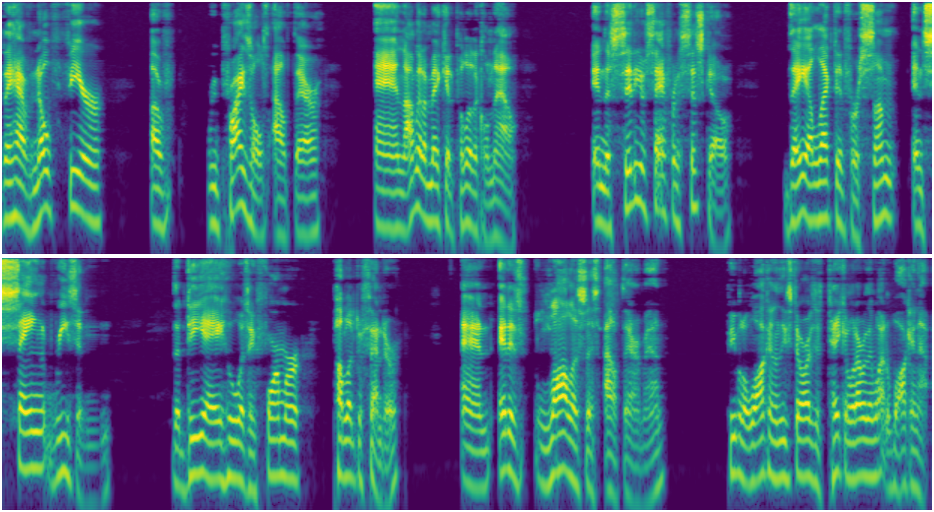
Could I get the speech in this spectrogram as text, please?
they have no fear of reprisals out there. And I'm going to make it political now. In the city of San Francisco, they elected for some insane reason the DA, who was a former public defender. And it is lawlessness out there, man. People are walking in these stores, just taking whatever they want and walking out.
